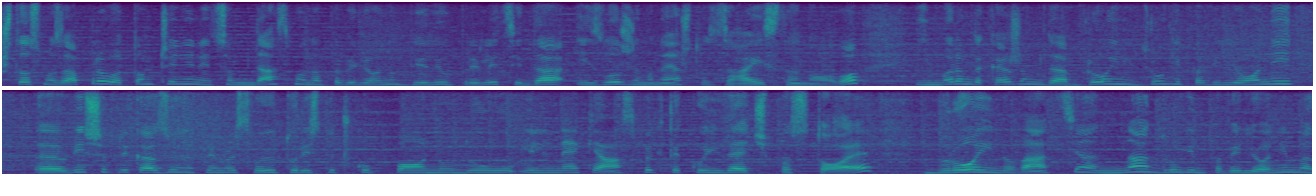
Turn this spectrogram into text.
što smo zapravo tom činjenicom da smo na paviljonu bili u prilici da izložimo nešto zaista novo i moram da kažem da brojni drugi paviljoni e, više prikazuju, na primjer, svoju turističku ponudu ili neke aspekte koji već postoje, broj inovacija na drugim paviljonima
